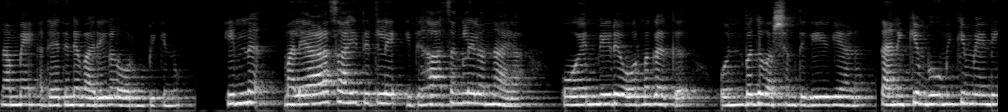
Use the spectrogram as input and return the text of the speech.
നമ്മെ അദ്ദേഹത്തിന്റെ വരികൾ ഓർമ്മിപ്പിക്കുന്നു. ഇന്ന് മലയാള സാഹിത്യത്തിലെ ഇതിഹാസങ്ങളിലൊന്നായ ഒ എൻ വിയുടെ ഓർമ്മകൾക്ക് ഒൻപത് വർഷം തികയുകയാണ്. തനിക്കും ഭൂമിക്കും വേണ്ടി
